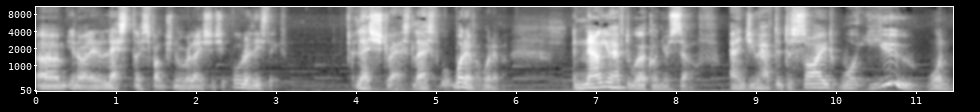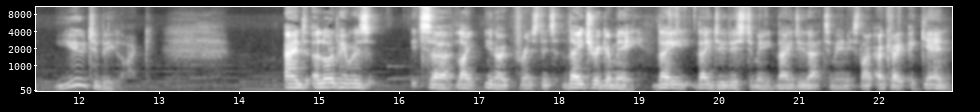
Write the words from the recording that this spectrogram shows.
um, you know, in a less dysfunctional relationship, all of these things. Less stress, less whatever, whatever. And now you have to work on yourself and you have to decide what you want you to be like. And a lot of people is it's uh, like you know for instance they trigger me they they do this to me they do that to me and it's like okay again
